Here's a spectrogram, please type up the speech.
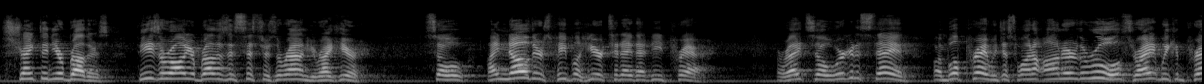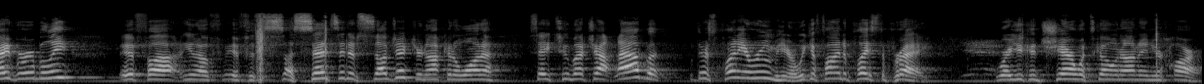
strengthen your brothers. These are all your brothers and sisters around you right here. So I know there's people here today that need prayer. All right, so we're going to stay and, and, we'll pray. We just want to honor the rules, right? We can pray verbally. If, uh, you know, if, if, it's a sensitive subject, you're not going to want to say too much out loud, but there's plenty of room here. We can find a place to pray where you can share what's going on in your heart.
